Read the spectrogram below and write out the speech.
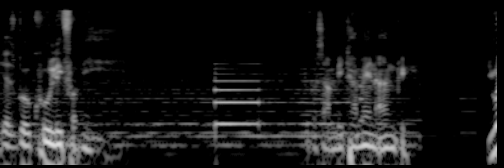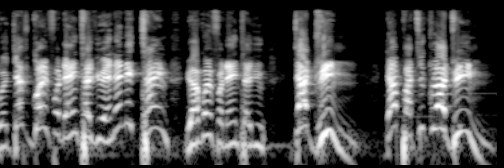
Just go coolly for me. Because I'm becoming angry. You were just going for the interview, and anytime you are going for the interview, that dream, that particular dream,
